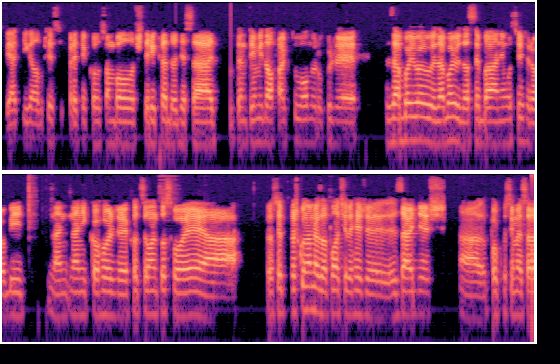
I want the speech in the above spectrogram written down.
z 5 alebo 6 pretekov som bol 4 krát do 10. Ten tým mi dal fakt tú voľnú ruku, že zabojujú, zabojujú za seba nemusíš robiť na, na nikoho, že chod si len to svoje a proste trošku na mňa zatlačili, hej, že zajdeš a pokúsime sa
